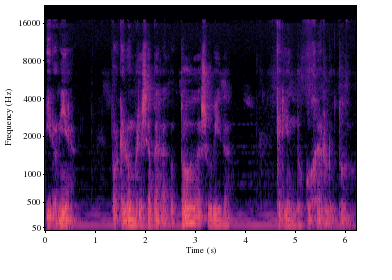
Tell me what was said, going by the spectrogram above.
Ironía, porque el hombre se ha pegado toda su vida queriendo cogerlo todo.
